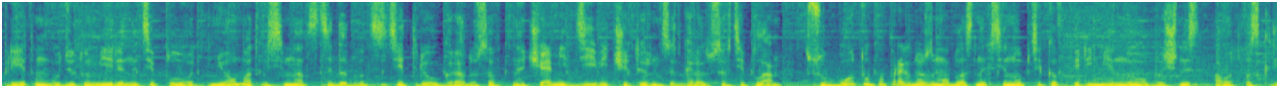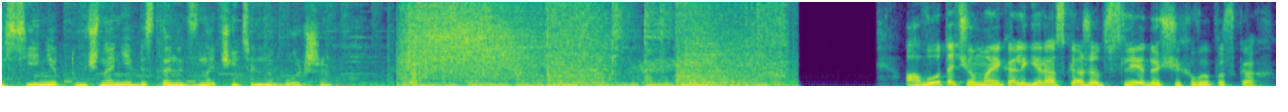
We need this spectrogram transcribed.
При этом будет умеренно тепло. Днем от 18 до 23 градусов, ночами 9-14 градусов тепла. В субботу, по прогнозам областных синоптиков, переменная облачность, а вот в воскресенье туч на небе станет значительно больше. А вот о чем мои коллеги расскажут в следующих выпусках.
